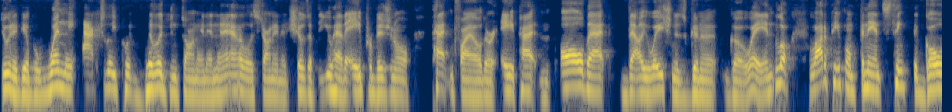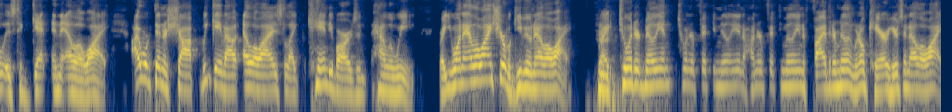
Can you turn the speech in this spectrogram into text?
doing a deal, but when they actually put diligence on it and an analyst on it, it shows up that you have a provisional patent filed or a patent, all that valuation is going to go away. And look, a lot of people in finance think the goal is to get an LOI. I worked in a shop, we gave out LOIs like candy bars at Halloween right? You want an LOI? Sure, we'll give you an LOI, hmm. right? 200 million, 250 million, 150 million, 500 million. We don't care. Here's an LOI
